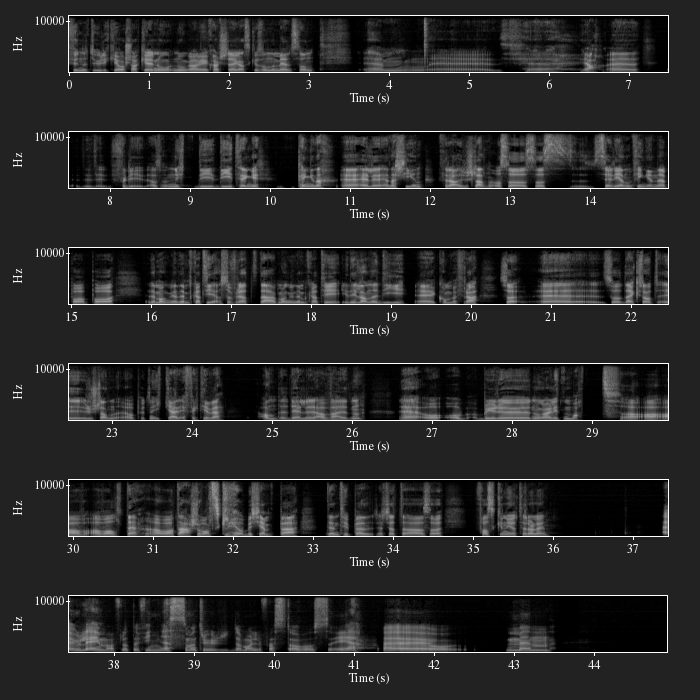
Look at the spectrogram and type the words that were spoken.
funnet ulike årsaker, no, noen ganger kanskje ganske sånn med en sånn eh, Ja eh, fordi altså, de, de, trenger pengene, eh, eller energien, fra Russland, og så, så ser de gjennom fingrene på, på det manglende demokratiet, også fordi det er manglende demokrati i de landene de eh, kommer fra. Så, eh, så, det er ikke sånn at eh, Russland og Putin ikke er effektive andre deler av verden. Eh, og, og, blir du noen ganger litt matt av, av, av, alt det, av at det er så vanskelig å bekjempe den typen rett og slett, altså, falske nyheter løgn? Jeg er jo lei meg for at det finnes, som jeg tror de aller fleste av oss er. Eh, og, men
